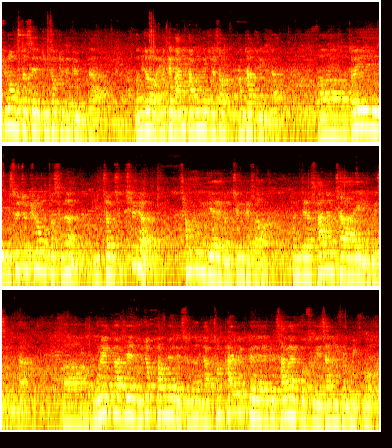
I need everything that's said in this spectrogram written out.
큐로모터스의 김석주 대표입니다. 먼저 이렇게 많이 방문해 주셔서 감사드립니다. 어, 저희 이수주 큐로모터스는 2017년 3분기에 런칭을 해서 현재 4년 차에 이르고 있습니다. 어, 올해까지의 누적 판매 대수는 약 1,800대를 상회할 것으로 예상이 되고 있고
